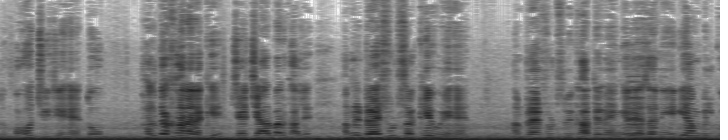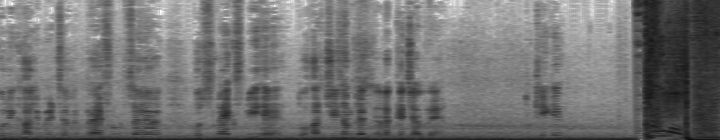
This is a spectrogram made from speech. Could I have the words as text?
तो बहुत चीज़ें हैं तो हल्का खाना रखिए, चाहे चार बार खा लें। हमने ड्राई फ्रूट्स रखे हुए हैं, हम ड्राई फ्रूट्स भी खाते रहेंगे, ऐसा नहीं है कि हम बिल्कुल ही खाली पेट चल रहे ड्राई फ्रूट्स है, कुछ स्नैक्स भी है तो हर चीज़ हम रख रख के चल रहे हैं। तो ठीक है।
